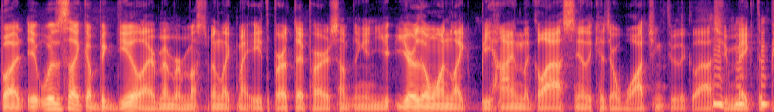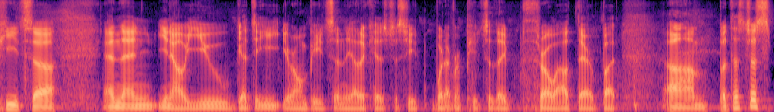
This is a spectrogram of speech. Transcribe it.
But it was like a big deal. I remember it must have been like my eighth birthday party or something. And you- you're the one like behind the glass, and the other kids are watching through the glass. You make the pizza, and then you know you get to eat your own pizza, and the other kids just eat whatever pizza they throw out there. But um, but that's just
